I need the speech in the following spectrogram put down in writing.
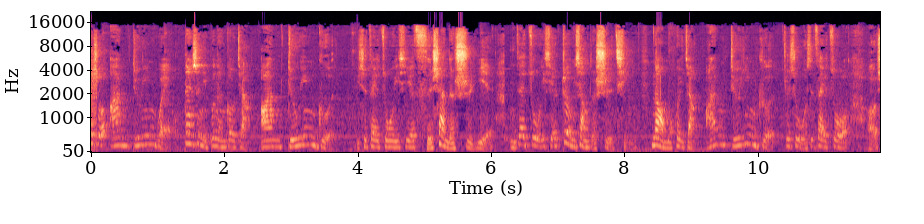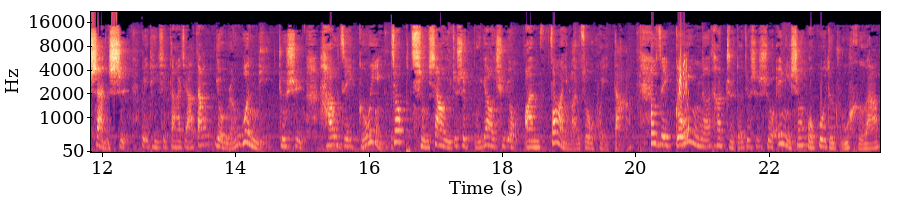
他说 I'm doing well，但是你不能够讲 I'm doing good。你是在做一些慈善的事业，你在做一些正向的事情，那我们会讲 I'm doing good，就是我是在做呃善事。会提醒大家，当有人问你就是 How's it going，较倾向于就是不要去用 I'm fine 来做回答。How's it going 呢？它指的就是说，哎，你生活过得如何啊？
